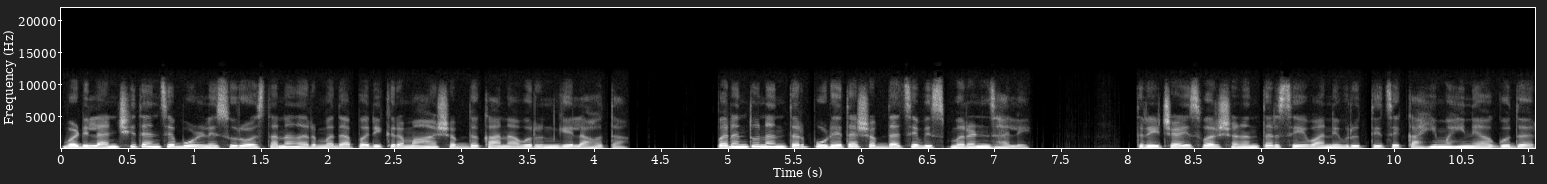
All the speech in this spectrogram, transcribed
वडिलांशी त्यांचे बोलणे सुरू असताना नर्मदा परिक्रमा हा शब्द कानावरून गेला होता. परंतु नंतर पुढे त्या शब्दाचे विस्मरण झाले. त्रेचाळीस वर्षानंतर सेवानिवृत्तीचे काही महिने अगोदर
